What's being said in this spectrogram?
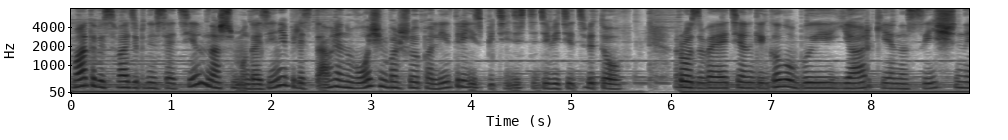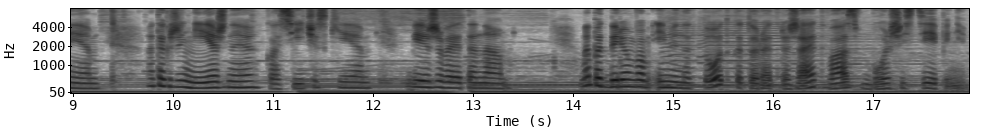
Матовый свадебный сатин в нашем магазине представлен в очень большой палитре из 59 цветов. Розовые оттенки голубые, яркие, насыщенные, а также нежные, классические, бежевые тона. Мы подберем вам именно тот, который отражает вас в большей степени.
